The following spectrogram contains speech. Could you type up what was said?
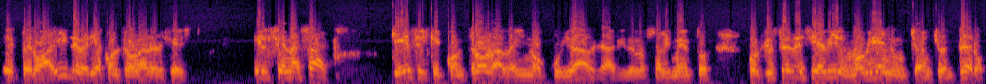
Eh, pero ahí debería controlar el gesto. El SENASAC, que es el que controla la inocuidad, Gary, de los alimentos, porque usted decía bien, no viene un chancho entero,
